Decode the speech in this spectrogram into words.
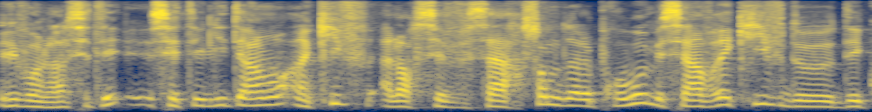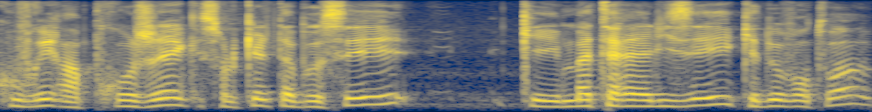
et voilà, c'était c'était littéralement un kiff. Alors, ça ressemble à la promo, mais c'est un vrai kiff de découvrir un projet sur lequel tu as bossé, qui est matérialisé, qui est devant toi,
